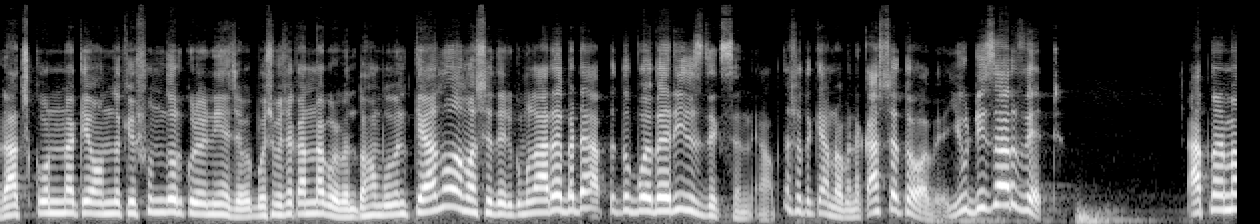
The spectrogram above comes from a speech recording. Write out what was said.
রাজকন্যাকে অন্যকে সুন্দর করে নিয়ে যাবে, বসে বসে কান্না করবেন, তখন বলবেন, কেন আমার সাথে এরকম আরে বেটা, আপনি তো বই রিলস দেখছেন। আপনার সাথে কেন হবে না? কার সাথে হবে? ইউ ডিজার্ভ ইট আপনার মা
